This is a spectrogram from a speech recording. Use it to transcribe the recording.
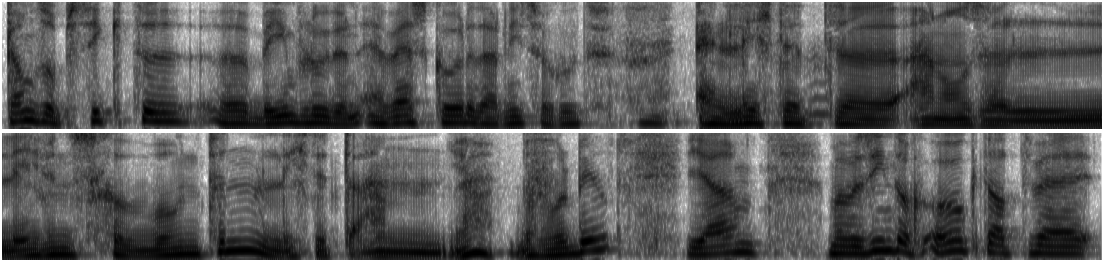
kans op ziekte uh, beïnvloeden. En wij scoren daar niet zo goed. En ligt het uh, aan onze levensgewoonten? Ligt het aan, ja, bijvoorbeeld? Ja, maar we zien toch ook dat wij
